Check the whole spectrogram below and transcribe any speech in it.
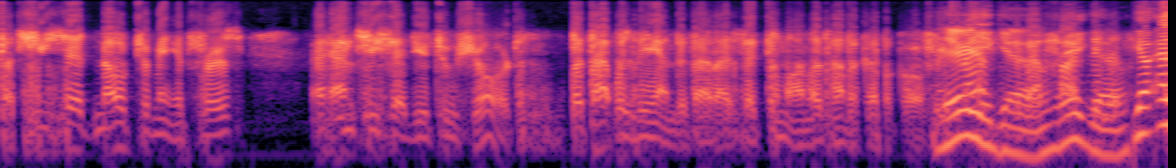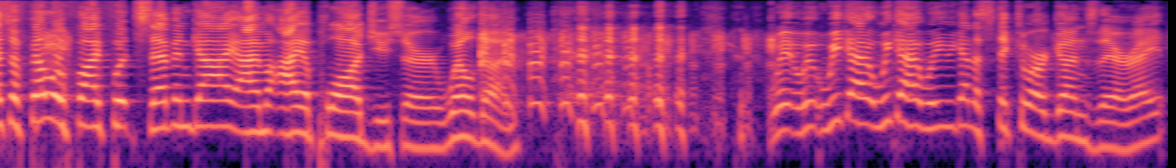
but she said no to me at first. And she said, "You're too short." But that was the end of that. I said, "Come on, let's have a cup of coffee." There you go. There you go. Yeah, as a fellow five foot seven guy, I'm I applaud you, sir. Well done. we, we, we got we got we, got to stick to our guns there, right?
